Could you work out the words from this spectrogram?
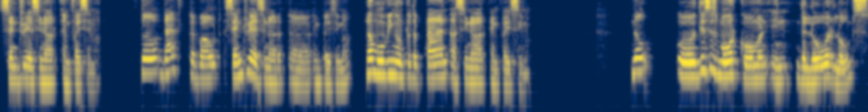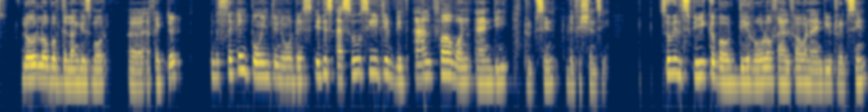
centri-acinar emphysema. So that's about centri-acinar uh, emphysema. Now moving on to the pan-acinar emphysema. Now, uh, this is more common in the lower lobes. Lower lobe of the lung is more uh, affected. And the second point to notice, it is associated with alpha-1 antitrypsin deficiency. So we'll speak about the role of alpha-1 antitrypsin.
